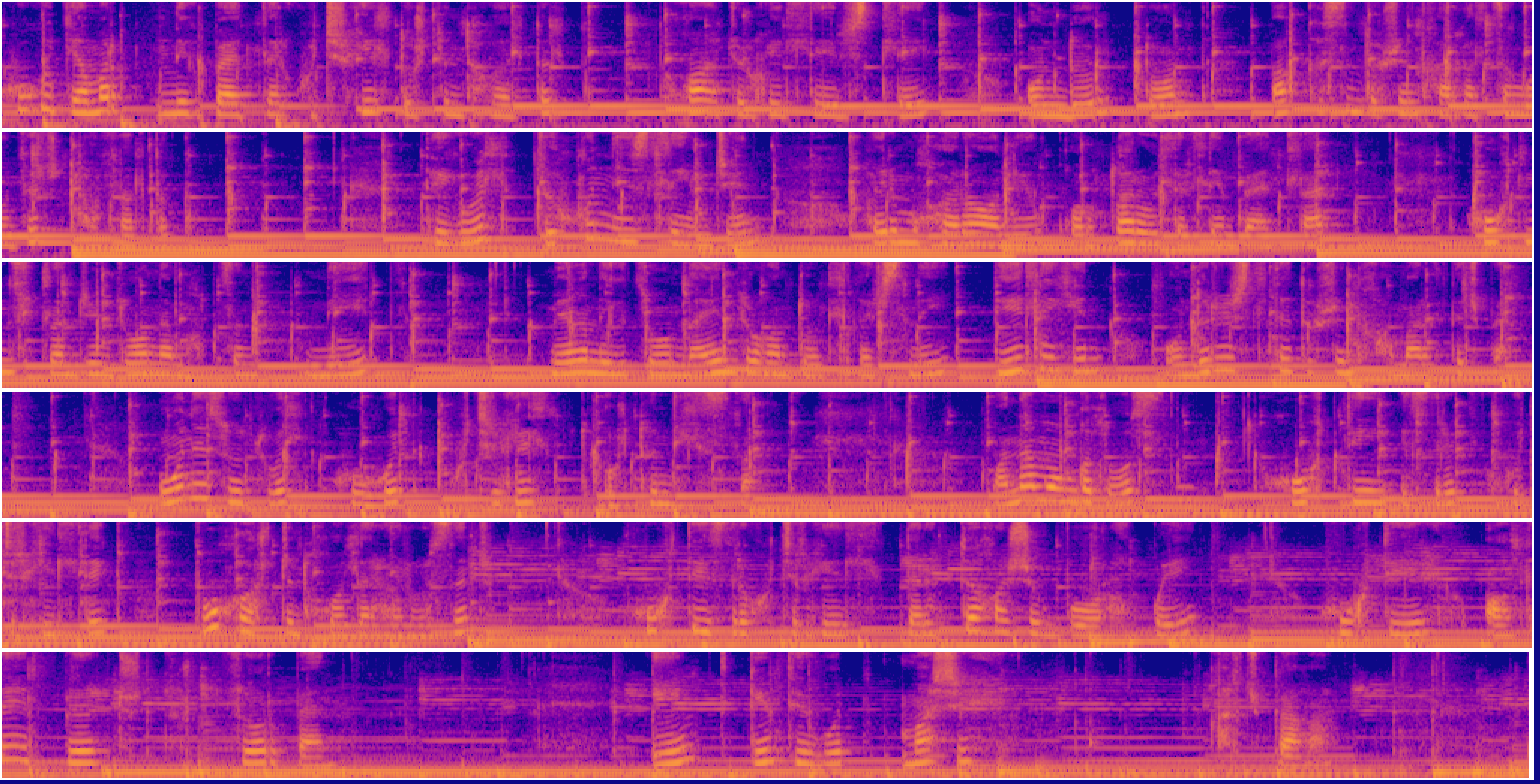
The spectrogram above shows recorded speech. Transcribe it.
Хүүхэд ямар нэг байдлаар хүчирхийлэлд өртөн тохиолдолд тухайн хүчирхийллийн эрсдлийг өндөр, дунд, бага гэсэн түвшинд харгалзан үзэж тооцоолдог. Тэгвэл зөвхөн нийслэлийн хэмжээнд 2020 оны 3 дугаар үйлрлийн байдлаар хүүхдийн судлаамжийн 108 утсанд нийт 1186 дуудлага ирсний дийлэнх нь өндөр эрсдэлтэй түвшинд хамаарагдаж байна. Үүнээс үзвэл хүүхэд хүчирхийлэлд өртгөн ихсэн. Манай Монгол улс хүүхдийн эсрэг хүчирхийллийг бүх орчинд хуулиар хоригдсон ч хүүхдийн эсрэг хүчирхийлэл дөрвтойхон шиг буурахгүй хүүхдийн эрх олон хэлбээр зөөр байна. Иймд гэмт хэрэгүүд маш их гарч байгаа.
